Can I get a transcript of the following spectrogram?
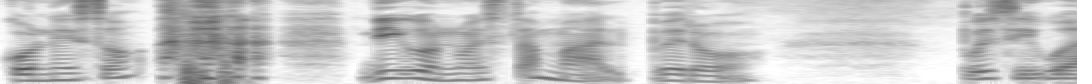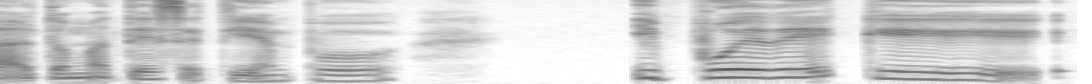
con eso. digo, no está mal, pero pues igual tómate ese tiempo y puede que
